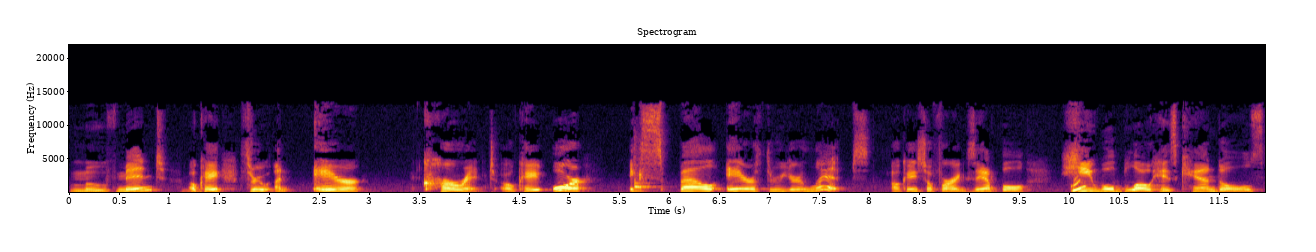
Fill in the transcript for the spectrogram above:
movement, hmm. okay, through an air current, okay? Or expel air through your lips, okay? So for example, he will blow his candles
